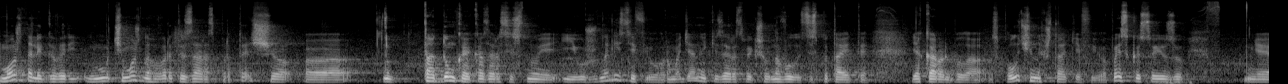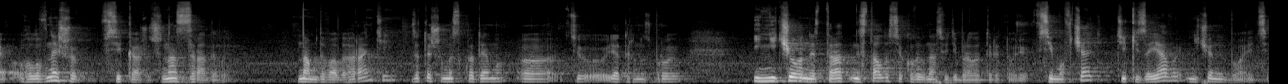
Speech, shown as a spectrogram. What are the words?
Можна ли говорити, чи можна говорити зараз про те, що е, ну, та думка, яка зараз існує і у журналістів, і у громадян, які зараз, якщо на вулиці спитаєте, яка роль була у Сполучених Штатів, Європейського Союзу, е, головне, що всі кажуть, що нас зрадили. Нам давали гарантії за те, що ми складемо е, цю ядерну зброю. І нічого не сталося, коли в нас відібрали територію. Всі мовчать, тільки заяви, нічого не відбувається.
